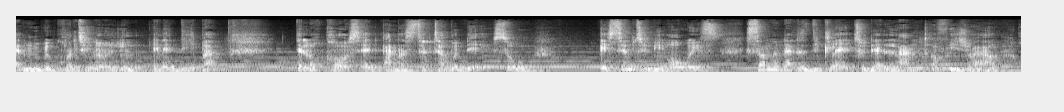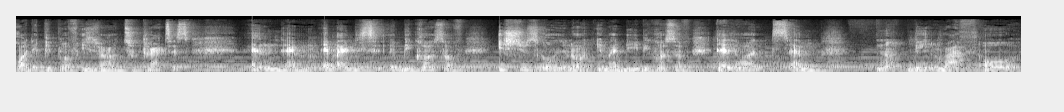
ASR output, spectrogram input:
um, we continue in, in a deeper, the Lord calls it an acceptable day. So it seems to be always something that is declared to the land of Israel or the people of Israel to practice. And um, it might be because of issues going on, it might be because of the Lord's um, not being wrath or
